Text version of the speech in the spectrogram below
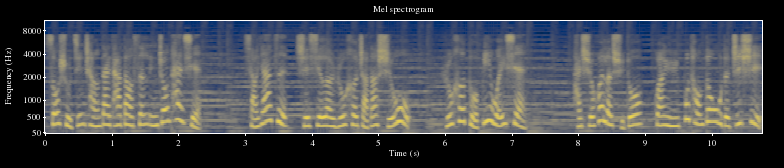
松鼠经常带它到森林中探险。小鸭子学习了如何找到食物，如何躲避危险，还学会了许多关于不同动物的知识。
